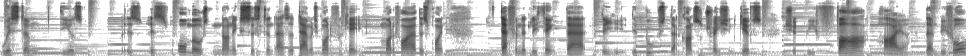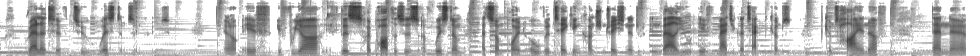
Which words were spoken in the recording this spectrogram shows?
wisdom deals is, is almost non-existent as a damage modifier at this point. Definitely think that the, the boost that concentration gives should be far higher than before relative to wisdom's increase. You know, if if we are if this hypothesis of wisdom at some point overtaking concentration in, in value if magic attack becomes becomes high enough, then uh,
